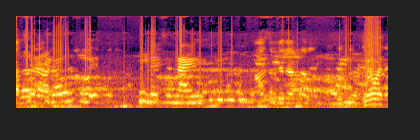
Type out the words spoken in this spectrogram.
ज्योतिराव फुले फुलेचं नाही माहिती?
